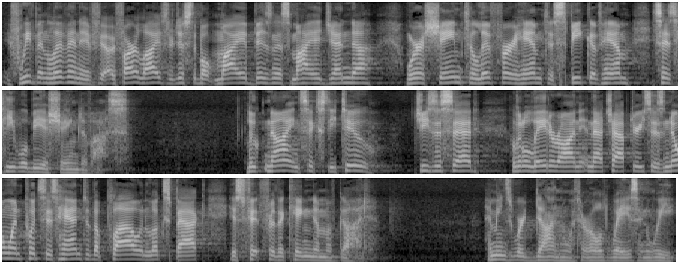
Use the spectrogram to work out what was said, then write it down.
If we've been living, if, if our lives are just about my business, my agenda, we're ashamed to live for him, to speak of him, it says he will be ashamed of us. Luke 9 62, Jesus said, a little later on in that chapter, he says, No one puts his hand to the plow and looks back is fit for the kingdom of God. That means we're done with our old ways and we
